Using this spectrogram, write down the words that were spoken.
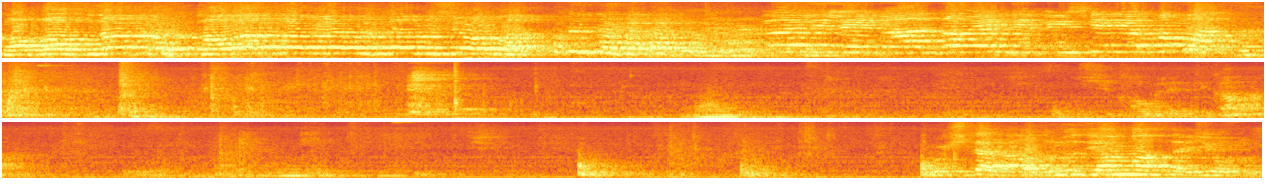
Kafasına tavanla bile vursan bir şey olmaz. Böylelerin Azrail'le bir şey yapamaz. İşi kabul ettik ama. İşten ağzımız yanmazsa iyi olur.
